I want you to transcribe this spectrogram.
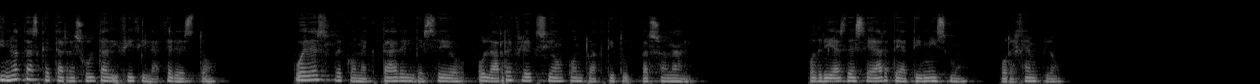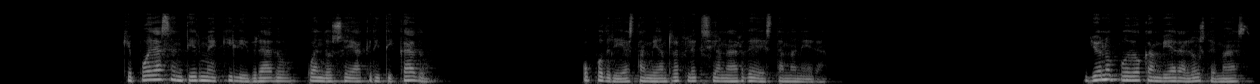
Si notas que te resulta difícil hacer esto, puedes reconectar el deseo o la reflexión con tu actitud personal. Podrías desearte a ti mismo, por ejemplo, que pueda sentirme equilibrado cuando sea criticado. O podrías también reflexionar de esta manera. Yo no puedo cambiar a los demás,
